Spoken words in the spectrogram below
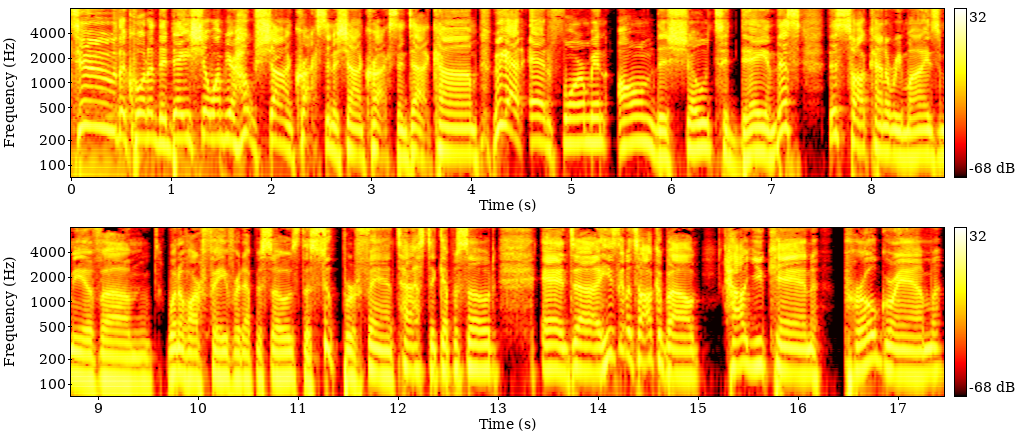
To the Quote of the Day Show. I'm your host, Sean Croxton of SeanCroxton.com. We got Ed Foreman on the show today. And this this talk kind of reminds me of um, one of our favorite episodes, the super fantastic episode. And uh, he's going to talk about how you can program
